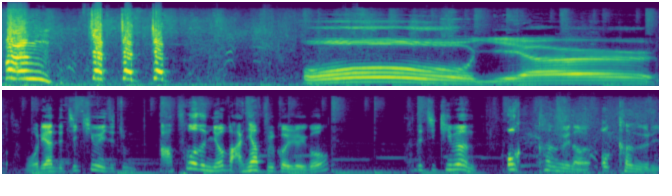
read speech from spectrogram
빵! 짜짜짜! 오, 예. 자, 머리 한 대 찍히면 이제 좀 아프거든요? 많이 아플걸요, 이거? 한 대 찍히면, 억! 하는 소리 나와요, 억! 하는 소리.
